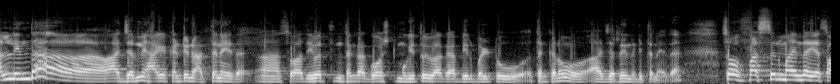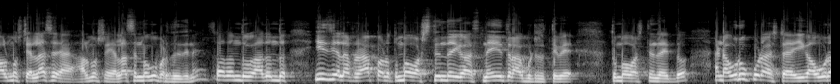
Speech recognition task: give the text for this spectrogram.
ಅಲ್ಲಿಂದ ಆ ಜರ್ನಿ ಹಾಗೆ ಕಂಟಿನ್ಯೂ ಆಗ್ತಾನೆ ಇದೆ. ಸೊ ಅದು ಇವತ್ತಿನ ತನಕ ಗೋಸ್ಟ್ ಮುಗೀತು, ಇವಾಗ ಬೀರ್ಬಲ್ ಟು ತನಕನೂ ಆ ಜರ್ನಿ ನಡೀತಾನೆ ಇದೆ. ಸೊ ಫಸ್ಟ್ ಸಿನಿಮಾಯಿಂದ ಎಸ್ ಆಲ್ಮೋಸ್ಟ್ ಎಲ್ಲ ಆಲ್ಮೋಸ್ಟ್ ಎಲ್ಲ ಸಿನಿಮಾಗೂ ಬರ್ದಿದ್ದೀನಿ. ಸೊ ಅದೊಂದು ಅದೊಂದು ಈಸಿ ಅಲ್ಲ ರ್ಯಾಪ್ ಅವರು ತುಂಬ ವರ್ಷದಿಂದ ಈಗ ಸ್ನೇಹಿತರಾಗ್ಬಿಟ್ಟಿರ್ತೀವಿ, ತುಂಬ ವರ್ಷದಿಂದ ಇದ್ದು. ಆ್ಯಂಡ್ ಅವರು ಕೂಡ ಅಷ್ಟೇ, ಈಗ ಅವರ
